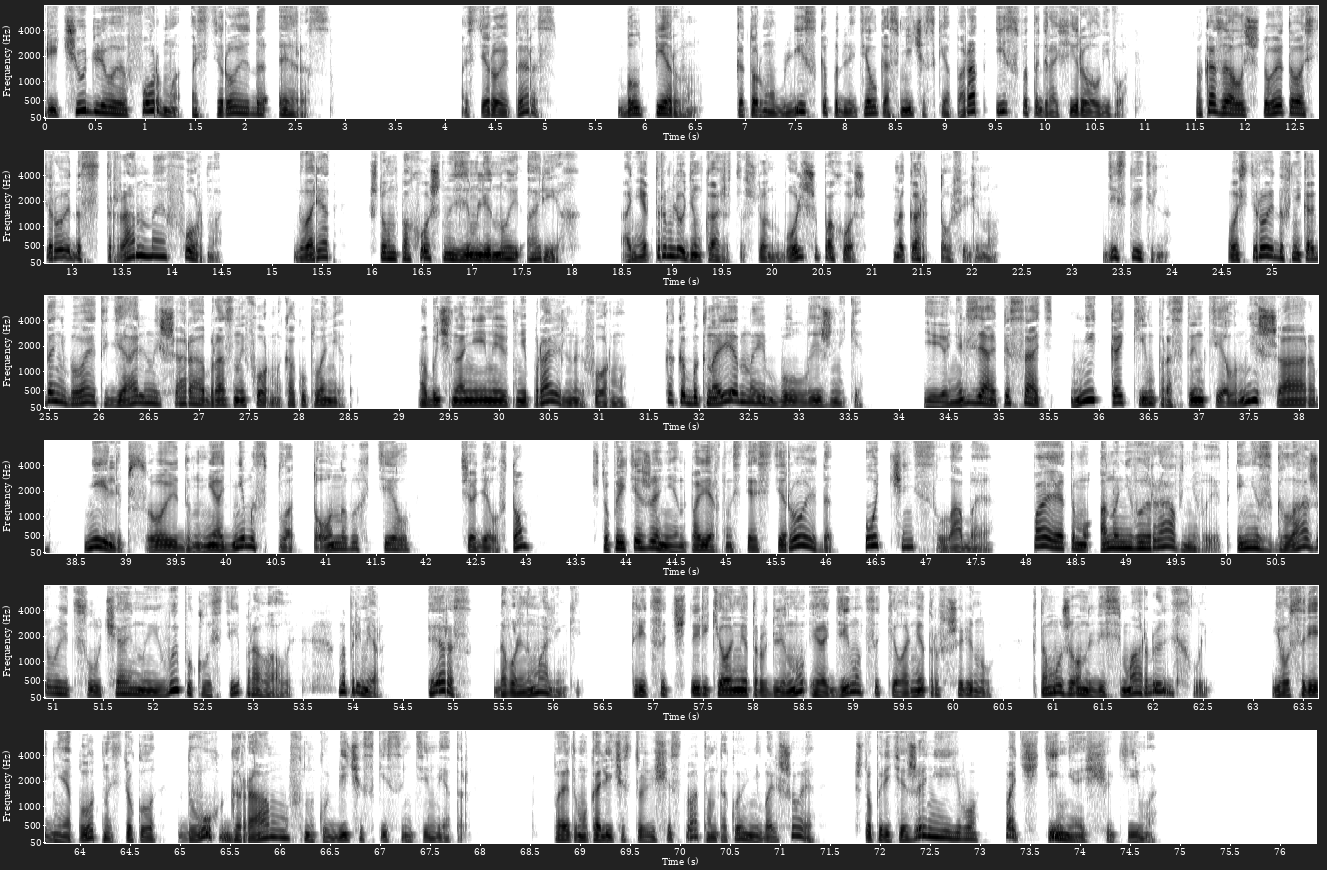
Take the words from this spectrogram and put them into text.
Причудливая форма астероида Эрос. Астероид Эрос был первым, к которому близко подлетел космический аппарат и сфотографировал его. Оказалось, что у этого астероида странная форма. Говорят, что он похож на земляной орех, а некоторым людям кажется, что он больше похож на картофелину. Действительно, у астероидов никогда не бывает идеальной шарообразной формы, как у планет. Обычно они имеют неправильную форму, как обыкновенные булыжники. Ее нельзя описать никаким простым телом, ни шаром, ни эллипсоидом, ни одним из платоновых тел. Все дело в том, что притяжение на поверхности астероида очень слабое. Поэтому оно не выравнивает и не сглаживает случайные выпуклости и провалы. Например, Эрос довольно маленький, 34 километра в длину и 11 километров в ширину. К тому же он весьма рыхлый. Его средняя плотность около 2 граммов на кубический сантиметр. Поэтому количество вещества там такое небольшое, что притяжение его почти неощутимо.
